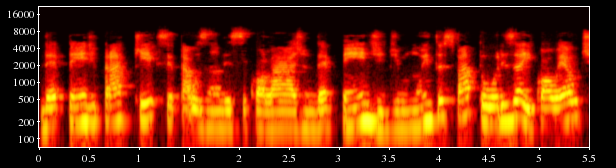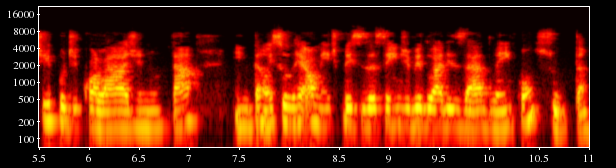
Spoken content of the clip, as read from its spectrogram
depende para que, que você está usando esse colágeno, depende de muitos fatores aí. Qual é o tipo de colágeno, tá? Então, isso realmente precisa ser individualizado em consulta,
